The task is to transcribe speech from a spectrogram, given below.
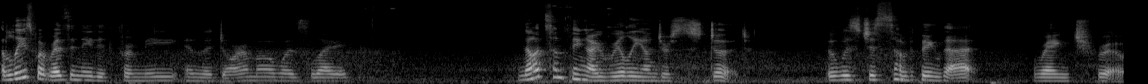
at least what resonated for me in the dharma was like not something i really understood. It was just something that rang true.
